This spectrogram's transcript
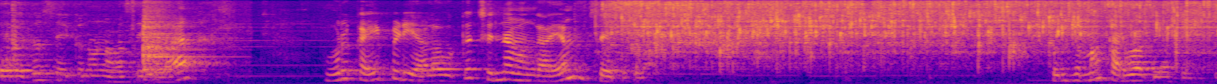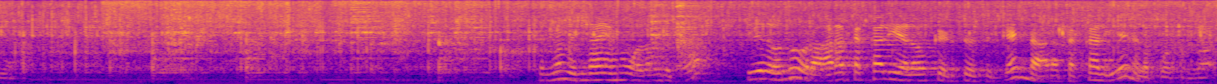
வேறு எதுவும் சேர்க்கணும்னு அவசியம் இல்லை. ஒரு கைப்பிடி அளவுக்கு சின்ன வெங்காயம் சேர்த்துக்கலாம். கொஞ்சமாக கருவேப்பிலை சேர்த்துக்கலாம். வெங்காயமும் வளர்ந்துட்டோம் இதில் வந்து ஒரு அரை தக்காளி அளவுக்கு எடுத்து வச்சுருக்கேன். இந்த அரை தக்காளியை இதில் போட்டுருலாம்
